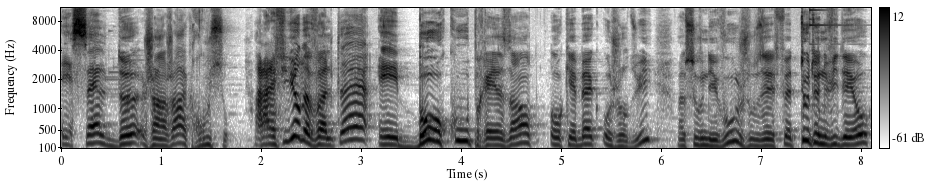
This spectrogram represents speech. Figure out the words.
et celle de Jean-Jacques Rousseau. Alors, la figure de Voltaire est beaucoup présente au Québec aujourd'hui. Euh, Souvenez-vous, je vous ai fait toute une vidéo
